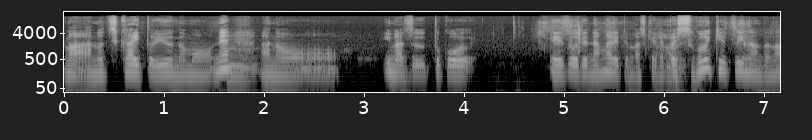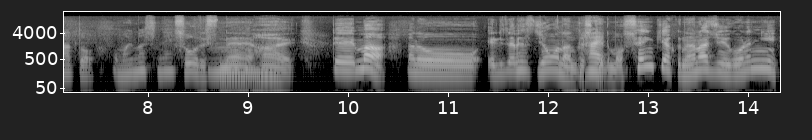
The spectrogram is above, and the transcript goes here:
まああの誓いというのもね、うん、あの今ずっとこう映像で流れてますけどやっぱりすごい決意なんだなと思いますね。そうですね、はい。でまああのエリザベス女王なんですけれども、はい、1975年に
